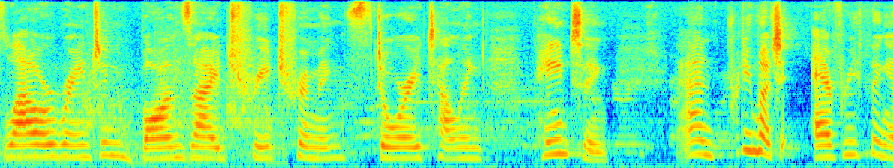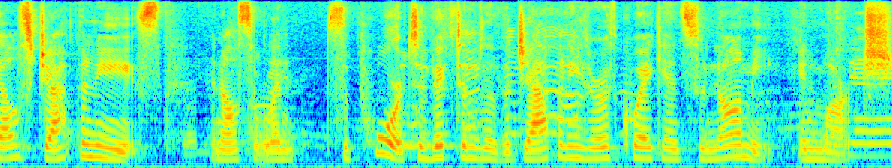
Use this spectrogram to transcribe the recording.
flower arranging, bonsai tree trimming, storytelling, painting, and pretty much everything else Japanese and also lend support to victims of the Japanese earthquake and tsunami in March.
